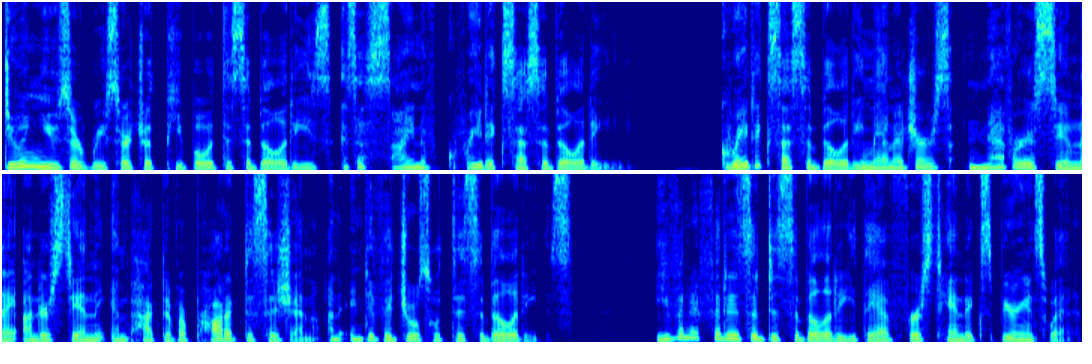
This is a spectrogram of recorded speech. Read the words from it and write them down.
Doing user research with people with disabilities is a sign of great accessibility. Great accessibility managers never assume they understand the impact of a product decision on individuals with disabilities, even if it is a disability they have firsthand experience with.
